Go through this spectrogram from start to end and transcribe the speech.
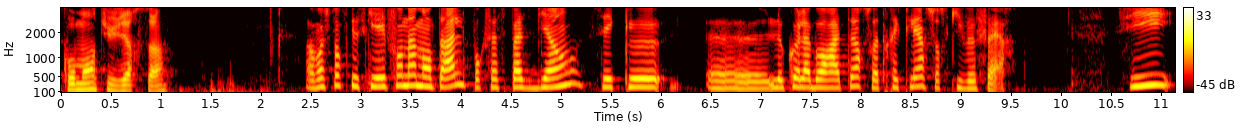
comment tu gères ça? Alors moi, je pense que ce qui est fondamental pour que ça se passe bien, c'est que le collaborateur soit très clair sur ce qu'il veut faire. Si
